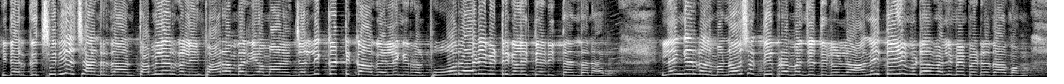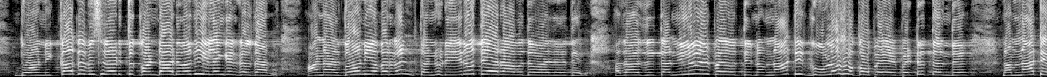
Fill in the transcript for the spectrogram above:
இதற்கு சிறிய சான்றுதான் தமிழர்களின் பாரம்பரியமான ஜல்லிக்கட்டுக்காக இளைஞர்கள் போராடி வெற்றி தேடி தந்தனர். இளைஞர்கள் மனோசக்தி பிரபஞ்சத்தில் உள்ள அனைத்தையும் விட வலிமை பெற்றதாகும். தோனிக்காக விசிலடித்து கொண்டாடுவது இளைஞர்கள் தான் ஆனால் தோனி அவர்கள் தன்னுடைய இருபத்தி ஆறாவது வயதில் அதாவது தன் இளமை பருவத்தில் நம் நாட்டிற்கு உலக கோப்பையை பெற்றுத்தந்து நம் நாட்டை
